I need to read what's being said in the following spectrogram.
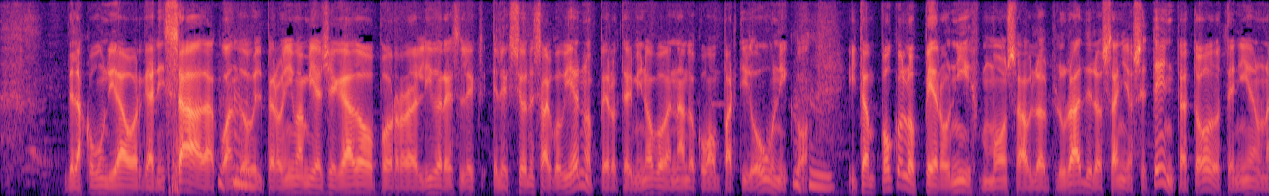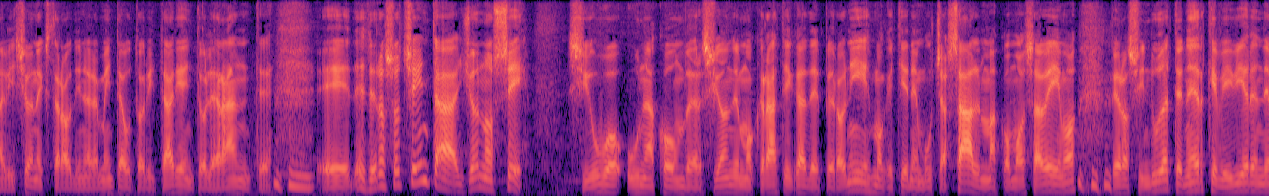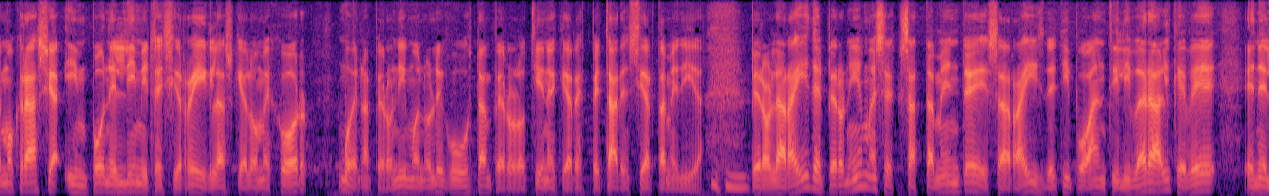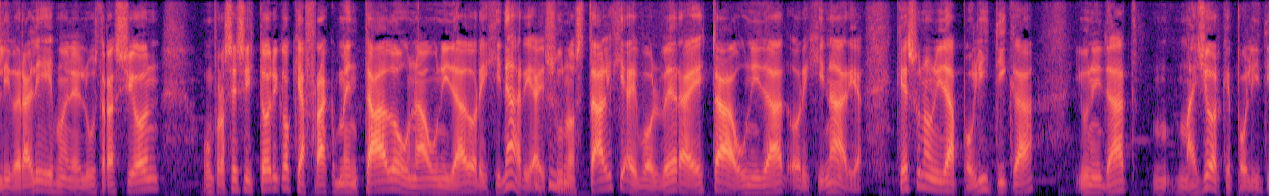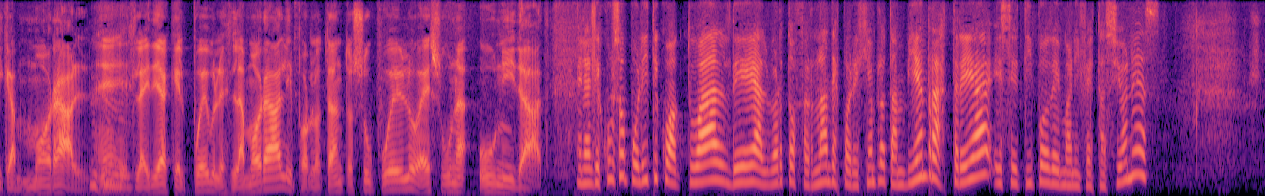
de la comunidad organizada, cuando el peronismo había llegado por libres ele- elecciones al gobierno, pero terminó gobernando como un partido único. Y tampoco los peronismos, hablo al plural de los años 70, todos tenían una visión extraordinariamente autoritaria e intolerante. Eh, desde los 80 yo no sé si hubo una conversión democrática del peronismo que tiene muchas almas, como sabemos, pero sin duda tener que vivir en democracia impone límites y reglas que a lo mejor, bueno, al peronismo no le gustan, pero lo tiene que respetar en cierta medida. Pero la raíz del peronismo es exactamente esa raíz de tipo antiliberal que ve en el liberalismo, en la ilustración, un proceso histórico que ha fragmentado una unidad originaria y su nostalgia es volver a esta unidad originaria, que es una unidad política y unidad mayor que política, moral. ¿eh? Es la idea que el pueblo es la moral y por lo tanto su pueblo es una unidad. En el discurso político actual de Alberto Fernández, por ejemplo, ¿también rastrea ese tipo de manifestaciones?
